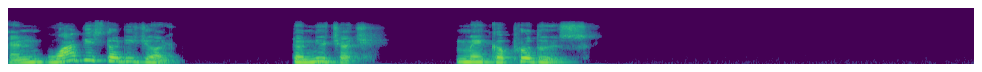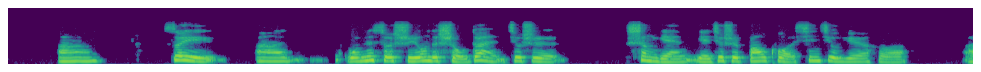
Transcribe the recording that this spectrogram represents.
And what is the result? The new church make a produce. 嗯，所以啊、我们所使用的手段就是圣言，也就是包括新旧约和啊、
